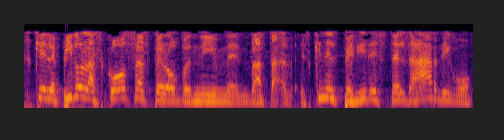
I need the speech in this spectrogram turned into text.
Es que le pido las cosas, pero pues ni es que en el pedir está el dar, digo.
